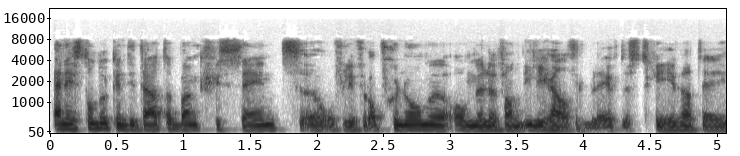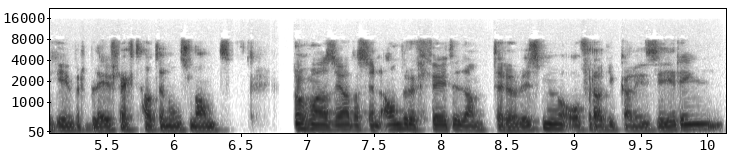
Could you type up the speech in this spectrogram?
En hij stond ook in die databank gesigned, eh, of liever opgenomen, omwille van illegaal verblijf. Dus het gegeven dat hij geen verblijfrecht had in ons land. Nogmaals, ja, dat zijn andere feiten dan terrorisme of radicalisering.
